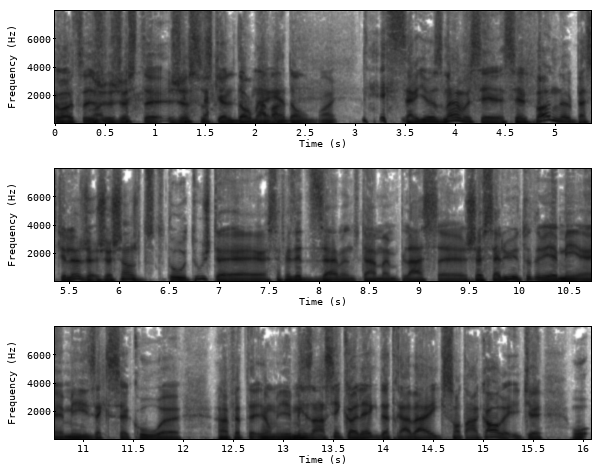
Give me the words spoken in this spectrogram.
Là. Ouais, tu sais, ju- juste, euh, juste où ce que le dôme Avant arrête. le dôme, ouais. Sérieusement, c'est le fun, là, parce que là, je, je change du tout au tout. J'étais, euh, ça faisait 10 ans, j'étais à la même place. Euh, je salue tous mes, mes, euh, mes ex-co... euh, en fait, non, mes, mes anciens collègues de travail qui sont encore... et que, au-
